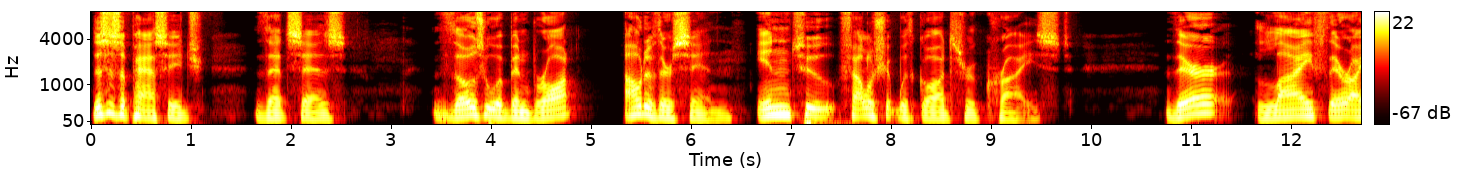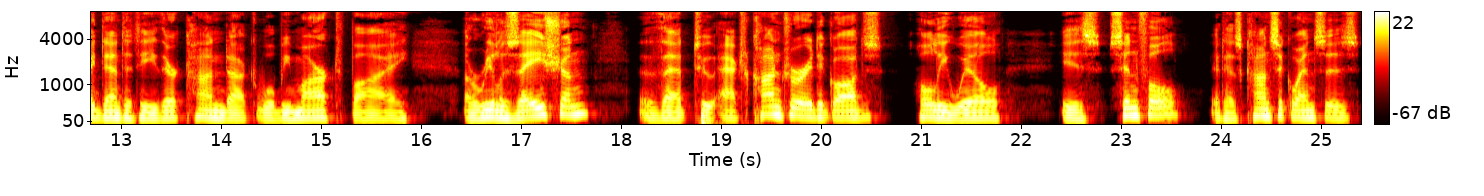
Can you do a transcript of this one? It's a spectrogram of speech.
This is a passage that says, those who have been brought out of their sin into fellowship with God through Christ, their life, their identity, their conduct will be marked by a realization that to act contrary to God's holy will is sinful. It has consequences.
